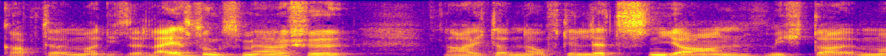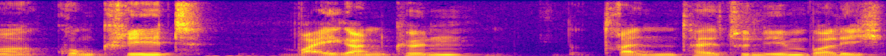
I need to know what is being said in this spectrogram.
gab es ja immer diese Leistungsmärsche. Da habe ich dann auf den letzten Jahren mich da immer konkret weigern können, daran teilzunehmen, weil ich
